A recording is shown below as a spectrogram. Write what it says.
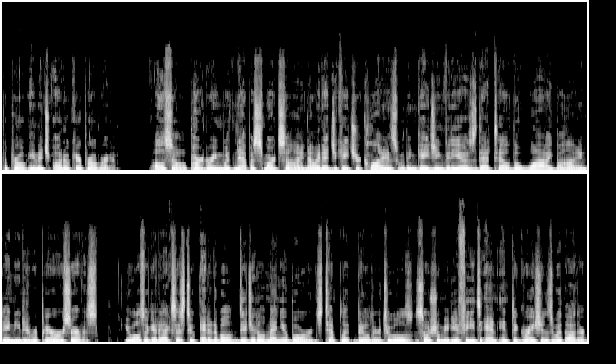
the Pro Image Auto Care program. Also, partnering with Napa Smart Sign. Now, it educates your clients with engaging videos that tell the why behind a needed repair or service. You also get access to editable digital menu boards, template builder tools, social media feeds, and integrations with other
